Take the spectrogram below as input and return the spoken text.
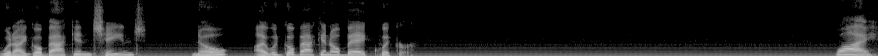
Would I go back and change? No, I would go back and obey quicker. Why?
